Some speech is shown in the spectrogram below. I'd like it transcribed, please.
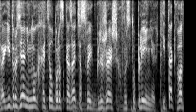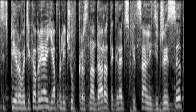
Дорогие друзья, немного хотел бы рассказать о своих ближайших выступлениях. Итак, 21 декабря я полечу в Краснодар отыграть специальный диджей-сет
